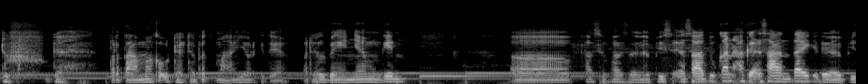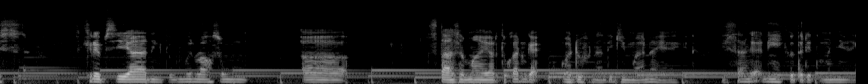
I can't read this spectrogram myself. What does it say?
aduh udah. Pertama kok udah dapat mayor gitu ya. Padahal pengennya mungkin uh, fase-fase habis S1 kan agak santai gitu ya. Habis skripsian gitu mungkin langsung uh, stase mayor tuh kan kayak waduh nanti gimana ya? gitu. Bisa nggak nih ikut ritmenya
